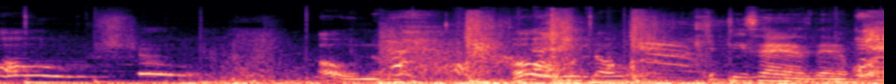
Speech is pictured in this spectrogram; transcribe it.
Oh shoot. Oh no. Oh no. Get these hands down, boy.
